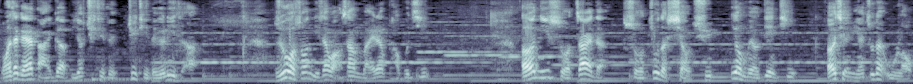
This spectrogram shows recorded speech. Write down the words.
我再给大家打一个比较具体的具体的一个例子啊。如果说你在网上买一辆跑步机，而你所在的所住的小区又没有电梯，而且你还住在五楼，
